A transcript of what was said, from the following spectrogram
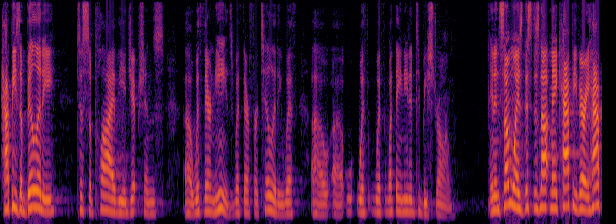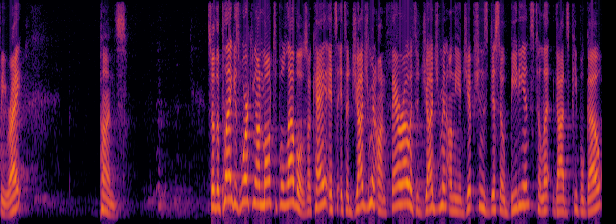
Hapi's ability to supply the Egyptians uh, with their needs, with their fertility, with, uh, uh, with, with what they needed to be strong. And in some ways, this does not make Happy very happy, right? puns. So the plague is working on multiple levels, okay? It's, it's a judgment on Pharaoh. It's a judgment on the Egyptians' disobedience to let God's people go.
